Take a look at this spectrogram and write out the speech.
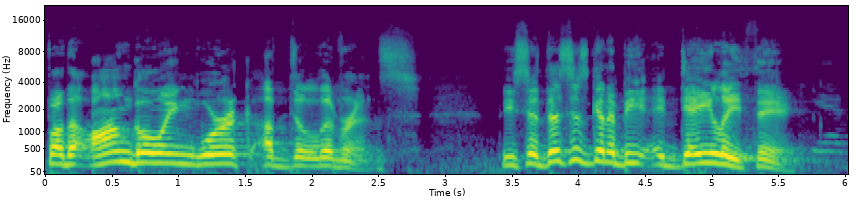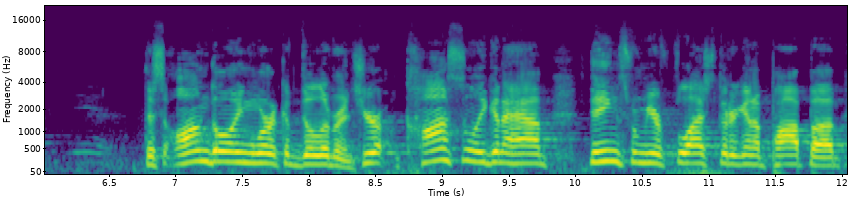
for the ongoing work of deliverance. He said, This is going to be a daily thing. This ongoing work of deliverance. You're constantly going to have things from your flesh that are going to pop up,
